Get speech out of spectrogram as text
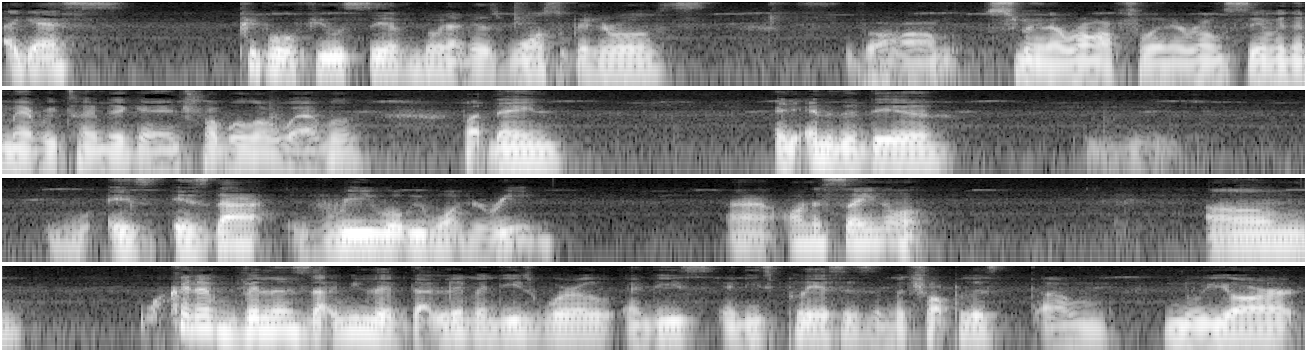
I guess people will feel safe knowing that there's one superhero um, swinging around or floating around, saving them every time they get in trouble or whatever. But then, at the end of the day, is is that really what we want to read? Uh, on a side note, um, what kind of villains that we live that live in these world and these in these places in Metropolis, um, New York,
